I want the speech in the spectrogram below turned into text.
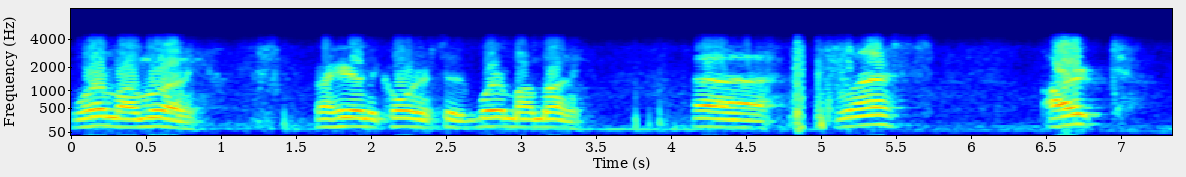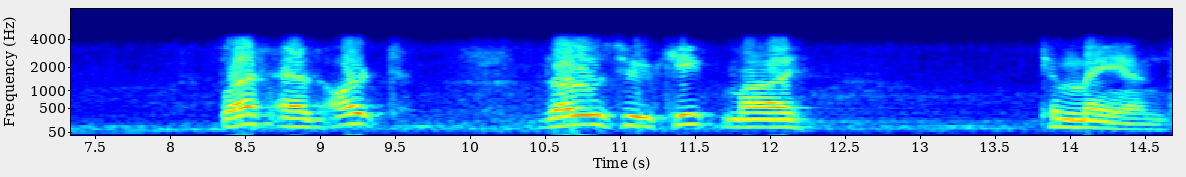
Where my money? Right here in the corner it says, where my money? Uh, bless art, bless as art those who keep my command.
